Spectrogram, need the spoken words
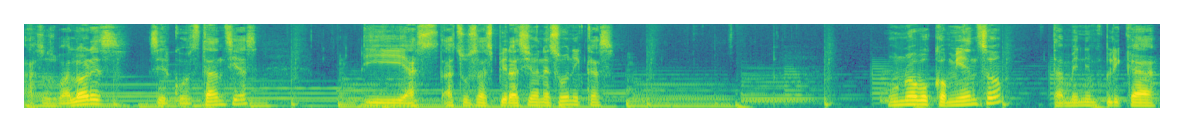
a sus valores, circunstancias y a, sus aspiraciones únicas. Un nuevo comienzo también implica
